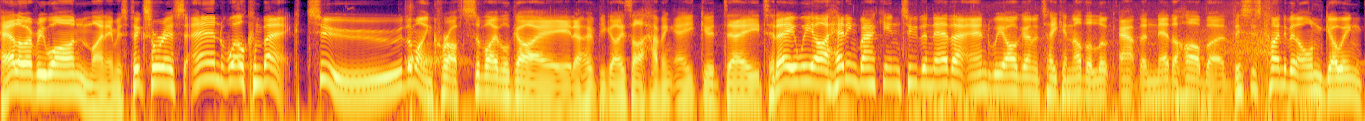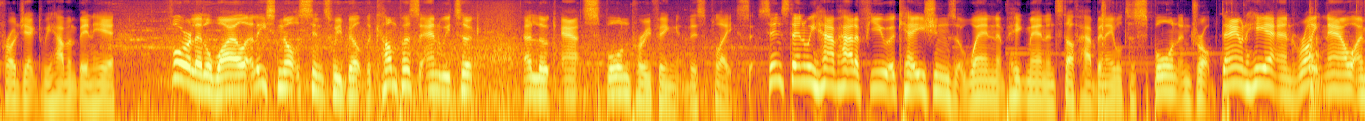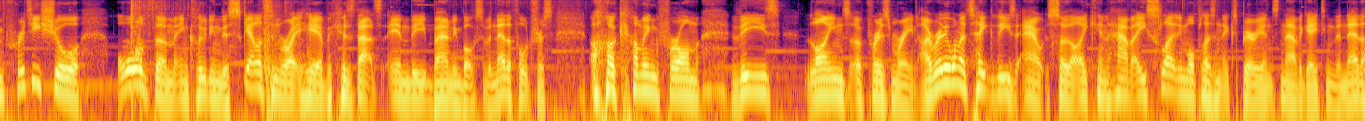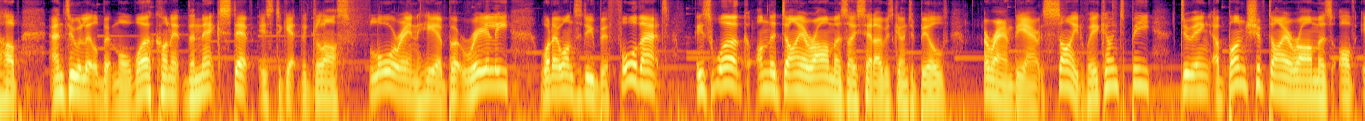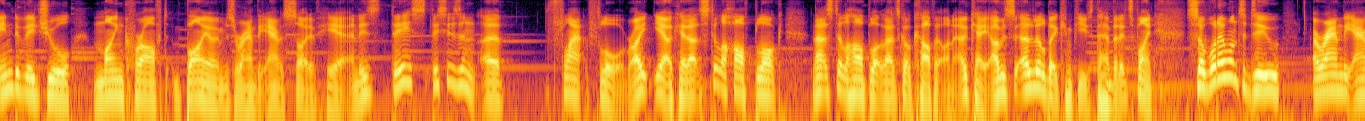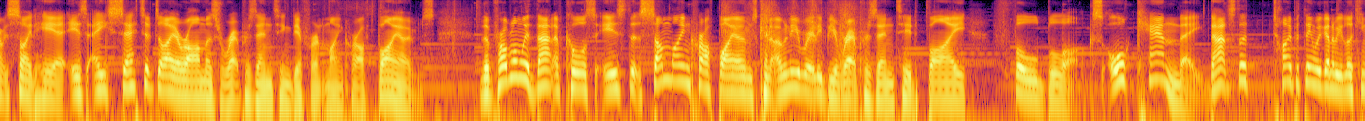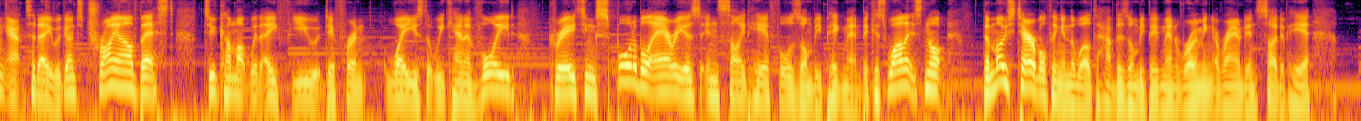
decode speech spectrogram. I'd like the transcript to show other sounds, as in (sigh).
Hello everyone, my name is Pixel and welcome back to the Minecraft Survival Guide. I hope you guys are having a good day. Today we are heading back into the Nether and we are going to take another look at the Nether. Uh, this is kind of an ongoing project. We haven't been here for a little while, at least not since we built the compass and we took a look at spawn proofing this place. Since then, we have had a few occasions when pigmen and stuff have been able to spawn and drop down here, and right now, I'm pretty sure all of them, including this skeleton right here, because that's in the bounding box of a nether fortress, (laughs) are coming from these lines of prismarine. I really want to take these out so that I can have a slightly more pleasant experience navigating the nether hub and do a little bit more work on it. The next step is to get the glass floor in here, but really what I want to do before that is work on the dioramas I said I was going to build around the outside. We're going to be doing a bunch of dioramas of individual Minecraft biomes around the outside of here. And is this, this isn't a flat floor, right? Yeah, okay, that's still a half block. That's still a half block that's got carpet on it. Okay, I was a little bit confused there, but it's fine. So what I want to do around the outside here is a set of dioramas representing different Minecraft biomes. The problem with that, of course, is that some Minecraft biomes can only really be represented by full blocks. Or can they? That's the type of thing we're going to be looking at today. We're going to try our best to come up with a few different ways that we can avoid creating spawnable areas inside here for zombie pigmen. Because while it's not the most terrible thing in the world to have the zombie pigmen roaming around inside of here,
